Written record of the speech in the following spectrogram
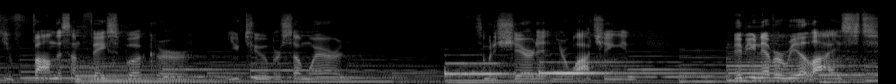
you found this on Facebook or YouTube or somewhere and somebody shared it and you're watching and maybe you never realized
